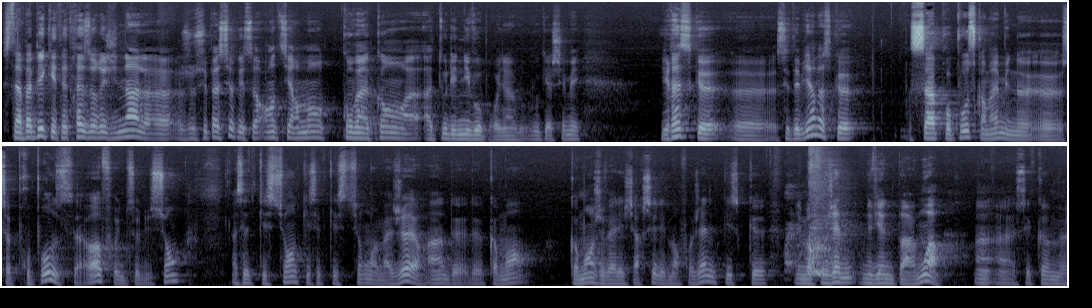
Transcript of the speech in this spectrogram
c'est un papier qui était très original. je ne suis pas sûr qu'il soit entièrement convaincant à, tous les niveaux, pour rien vous cacher, mais il reste que c'était bien parce que ça propose quand même une, ça propose, ça offre une solution à cette question qui est cette question majeure hein, de, comment, comment je vais aller chercher les morphogènes puisque les morphogènes ne viennent pas à moi. Hein, hein. c'est comme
